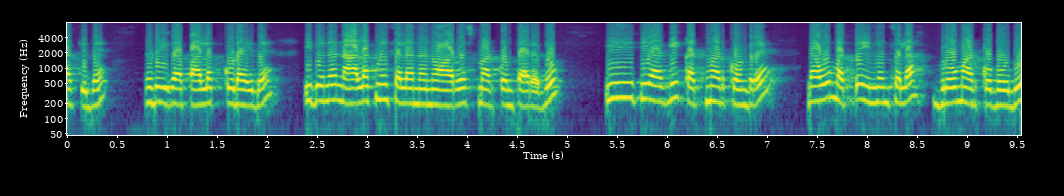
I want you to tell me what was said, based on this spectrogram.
ಹಾಕಿದೆ ನೋಡಿ, ಈಗ ಪಾಲಕ್ ಕೂಡ ಇದೆ. ಇದನ್ನ ನಾಲ್ಕನೇ ಸಲ ನಾನು ಹಾರ್ವೆಸ್ಟ್ ಮಾಡ್ಕೊಂತಾ ಇರೋದು. ಈ ರೀತಿಯಾಗಿ ಕಟ್ ಮಾಡ್ಕೊಂಡ್ರೆ ನಾವು ಮತ್ತೆ ಇನ್ನೊಂದ್ಸಲ ಗ್ರೋ ಮಾಡ್ಕೋಬಹುದು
